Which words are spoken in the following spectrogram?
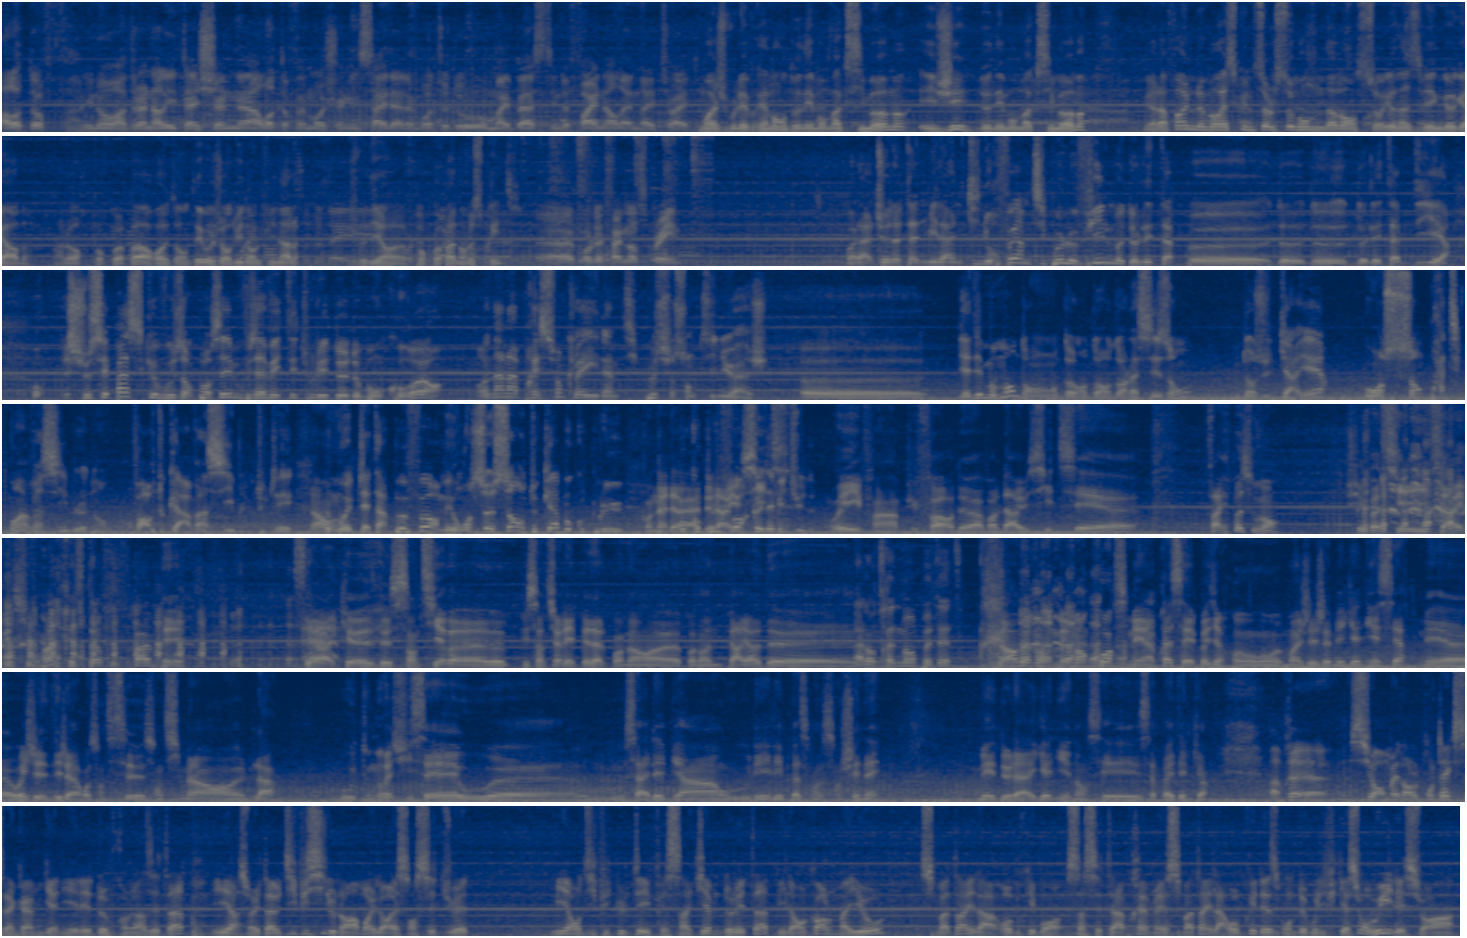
A lot of, you know, adrenaline, tension, a lot of emotion inside, and I want to do my best in the final, and I tried. Moi, je voulais vraiment donner mon maximum et j'ai donné mon maximum. Mais à la fin, il ne me reste qu'une seule seconde d'avance sur Jonas Vingegaard. Alors pourquoi pas retenter aujourd'hui dans le final? Je veux dire, pourquoi pas dans le sprint? Uh, for the final sprint. Voilà, Jonathan Milan qui nous refait un petit peu le film de l'étape euh, de, de- de l'étape d'hier. Bon, je ne sais pas ce que vous en pensez, mais vous avez été tous les deux de bons coureurs. On a l'impression que là, il est un petit peu sur son petit nuage. Euh, Il y a des moments dans, dans- dans- dans la saison ou dans une carrière où on se sent pratiquement invincible, non? Enfin, en tout cas, invincible, tout est, le mot est peut-être un peu fort, mais où on se sent en tout cas beaucoup plus, qu'on a de, beaucoup de plus la fort réussite. que d'habitude. Oui, enfin, plus fort d'avoir de la réussite, c'est. euh, ça arrive pas souvent. Je sais pas si ça arrivait souvent à Christophe ou pas, mais c'est vrai que de se sentir, euh, plus sentir les pédales pendant, euh, pendant une période. euh, À l'entraînement, peut-être non, même en, même en course, mais après, ça veut pas dire que moi j'ai jamais gagné, certes, mais euh, oui, j'ai déjà ressenti ce sentiment-là, où tout me réussissait, où, euh, où ça allait bien, où les, les places s'enchaînaient. Mais de là à gagner, non, c'est- ça n'a pas été le cas. Après, euh, si on remet dans le contexte, il a quand même gagné les deux premières étapes. Hier, sur l'étape difficile où normalement il aurait censé dû être mis en difficulté, il fait cinquième de l'étape, il a encore le maillot. Ce matin, il a repris, bon, ça c'était après, mais ce matin, il a repris des secondes de bonification. Oui, il est sur un.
